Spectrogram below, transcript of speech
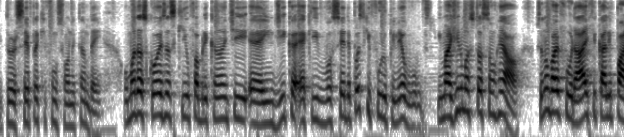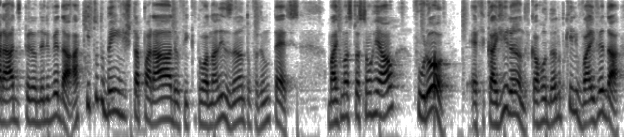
e torcer para que funcione também. Uma das coisas que o fabricante é, indica é que você, depois que fura o pneu, imagina uma situação real. Você não vai furar e ficar ali parado esperando ele vedar. Aqui tudo bem, a gente está parado, eu fico analisando, estou fazendo testes. Mas uma situação real, furou, é ficar girando, ficar rodando, porque ele vai vedar.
